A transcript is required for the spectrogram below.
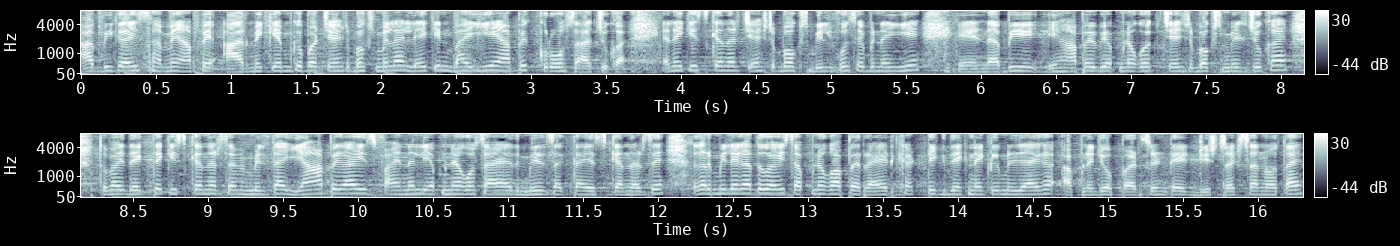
अभी गाइस हमें यहाँ पे आर्मी कैम्प के ऊपर चेस्ट बॉक्स मिला, लेकिन भाई ये यहाँ पे क्रॉस आ चुका है। यानी कि इसके अंदर चेस्ट बॉक्स बिल्कुल से भी नहीं है। एंड अभी यहाँ पे भी अपने को एक चेस्ट बॉक्स मिल चुका है। तो भाई देखते हैं किसके अंदर से हमें मिलता है। यहाँ पे गाइस फाइनली अपने को शायद मिल सकता है इसके अंदर से। अगर मिलेगा तो गाइस अपने को यहाँ पे राइट का टिक देखने को मिल जाएगा। अपने जो परसेंटेज डिस्ट्रक्शन होता है,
